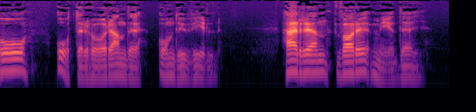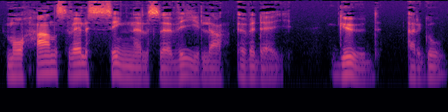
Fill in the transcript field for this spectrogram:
På återhörande om du vill Herren vare med dig. Må hans välsignelse vila över dig. Gud är god.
